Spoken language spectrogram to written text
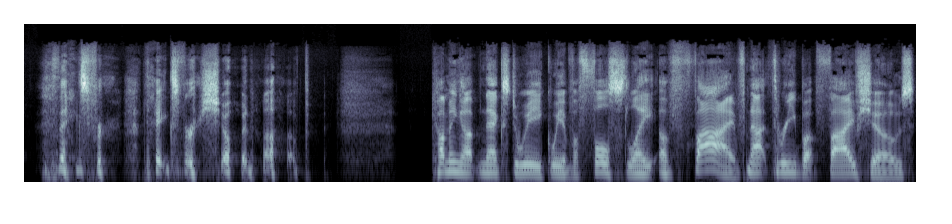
thanks for thanks for showing up. Coming up next week, we have a full slate of five, not three, but five shows.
